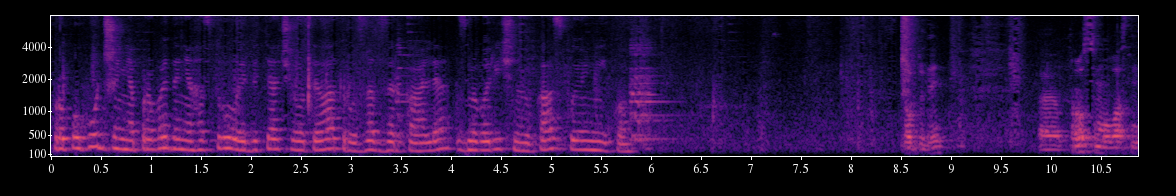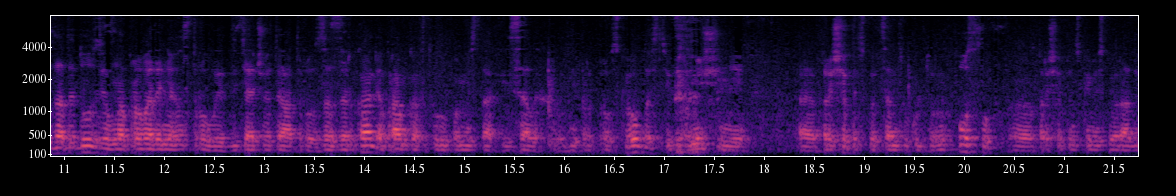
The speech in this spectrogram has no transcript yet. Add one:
Про погодження проведення гастролей дитячого театру «Задзеркалля» з новорічною казкою Ніко. Добрий день. Е, Просимо вас надати дозвіл на проведення гастролей дитячого театру «Зазеркалля» в рамках туру по містах і селах Дніпропетровської області в приміщенні е, Перещепинського центру культурних послуг е, Перещепинської міської ради.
